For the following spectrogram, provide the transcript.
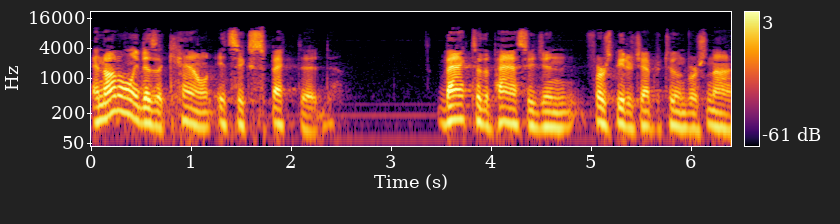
And not only does it count, it's expected. Back to the passage in 1 Peter chapter 2 and verse 9.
